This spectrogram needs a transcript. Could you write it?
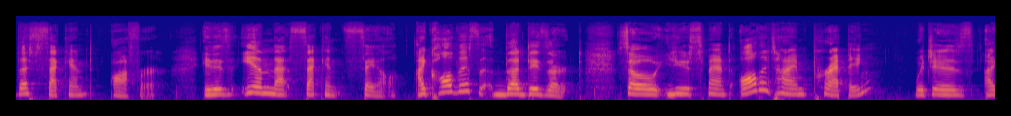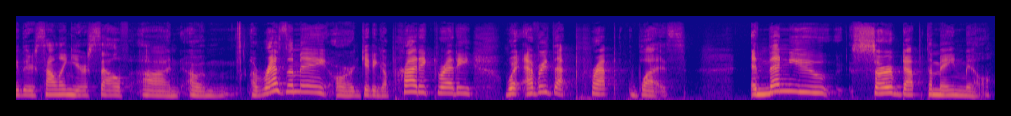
the second offer. It is in that second sale. I call this the dessert. So you spent all the time prepping, which is either selling yourself on um, a resume or getting a product ready, whatever that prep was. And then you served up the main meal.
